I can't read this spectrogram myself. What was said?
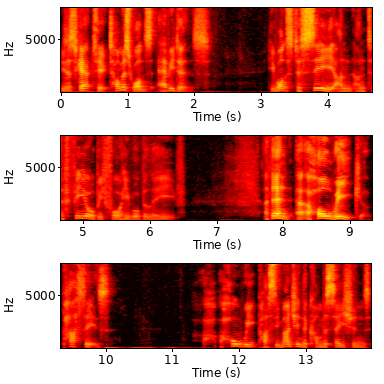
He's a skeptic. Thomas wants evidence. He wants to see and, and to feel before he will believe. And then a whole week passes a whole week passes. Imagine the conversations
